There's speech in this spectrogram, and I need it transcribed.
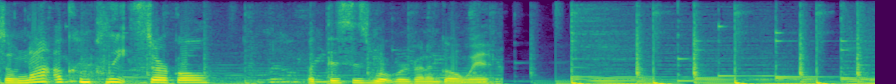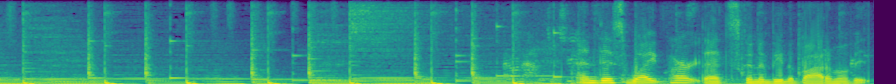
So not a complete circle, but this is what we're gonna go with. And this white part, that's gonna be the bottom of it.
